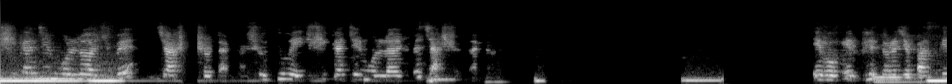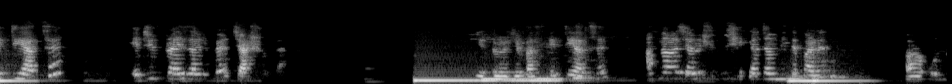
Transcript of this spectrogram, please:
শিকাচির মূল্য আসবে চারশো টাকা। শুধু এই শিকাচির মূল্য আসবে চারশো টাকা। এবং এর ভেতরে যে বাস্কেটটি আছে, এটির প্রাইস আসবে চারশো টাকা। ভেতরে যে বাস্কেটটি আছে, আপনারা চাইলে শুধু শিকাচাও নিতে পারেন। অন্য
